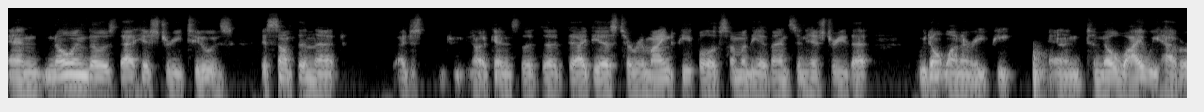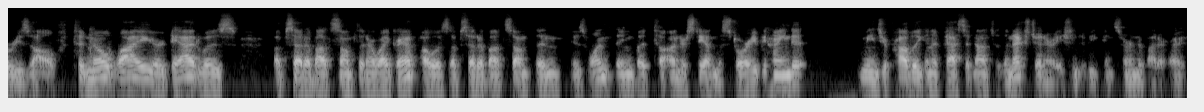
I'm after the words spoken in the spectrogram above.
And knowing those that history too is is something that I just, you know, again, the, the, the idea is to remind people of some of the events in history that we don't want to repeat and to know why we have a resolve, to know why your dad was upset about something or why grandpa was upset about something is one thing, but to understand the story behind it means you're probably going to pass it down to the next generation to be concerned about it, right?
